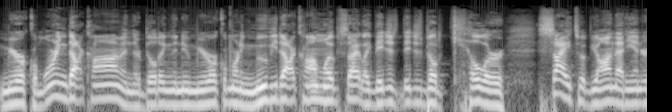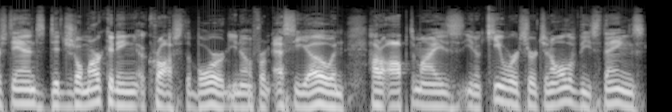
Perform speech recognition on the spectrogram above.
miraclemorning.com and they're building the new miraclemorningmovie.com website. Like they just they just build killer sites but beyond that he understands digital marketing across the board you know from seo and how to optimize you know keyword search and all of these things.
